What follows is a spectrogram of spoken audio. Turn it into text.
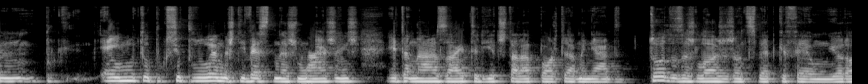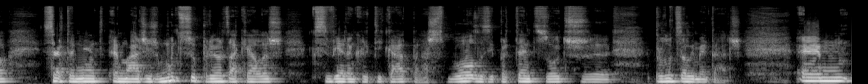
um, porque é inútil porque se o problema estivesse nas margens, então a ASAI teria de estar à porta amanhã de todas as lojas onde se bebe café a 1 euro, certamente a margens muito superiores àquelas que se vieram criticar para as cebolas e para tantos outros uh, produtos alimentares. Um,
